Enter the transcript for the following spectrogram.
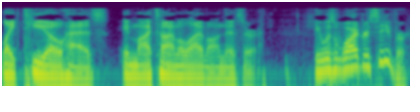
like T.O. has in my time alive on this earth. He was a wide receiver.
